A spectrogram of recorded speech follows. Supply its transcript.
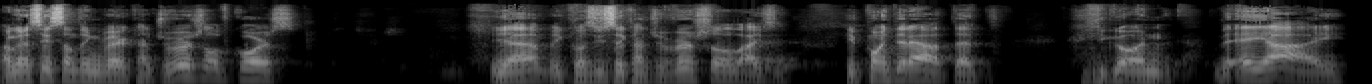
I'm going to say something very controversial, of course. Yeah, because you say controversial. I, he pointed out that you go in the AI,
